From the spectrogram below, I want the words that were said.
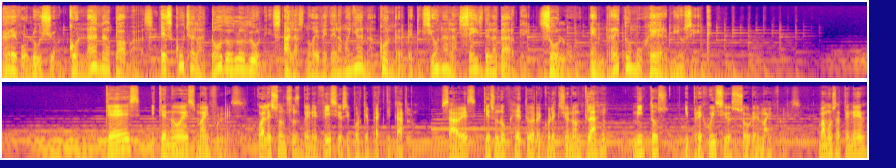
Revolution con Ana Pavas. Escúchala todos los lunes a las 9 de la mañana, con repetición a las 6 de la tarde, solo en Reto Mujer Music. ¿Qué es y qué no es mindfulness? ¿Cuáles son sus beneficios y por qué practicarlo? ¿Sabes qué es un objeto de recolección o anclaje? Mitos y prejuicios sobre el mindfulness. Vamos a tener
